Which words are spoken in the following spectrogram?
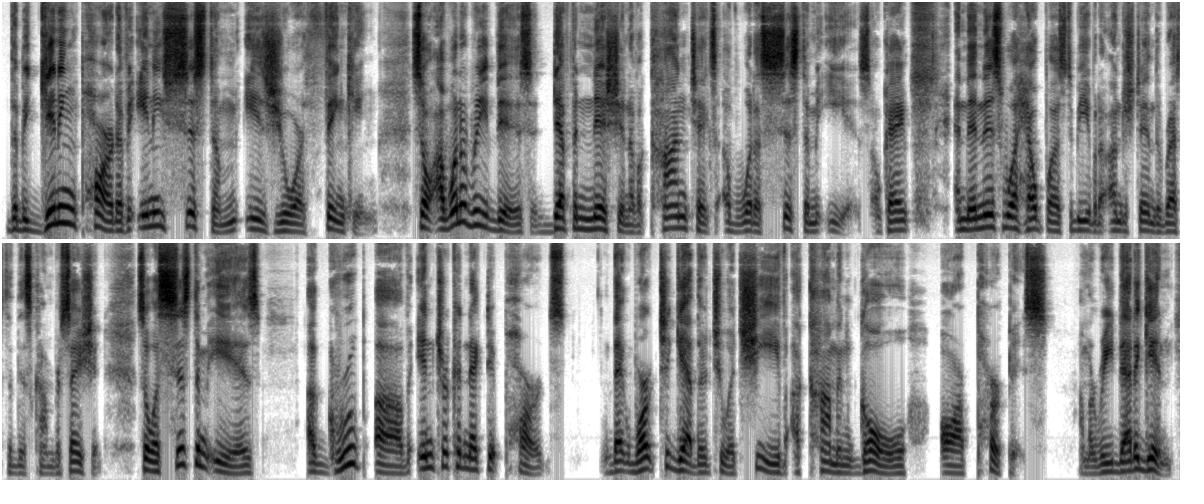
the beginning part of any system is your thinking. So I want to read this definition of a context of what a system is, okay? And then this will help us to be able to understand the rest of this conversation. So a system is a group of interconnected parts that work together to achieve a common goal or purpose. I'm going to read that again.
